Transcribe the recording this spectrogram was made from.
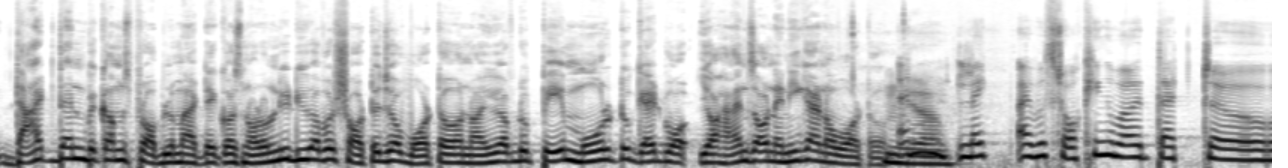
that then becomes problematic because not only do you have a shortage of water, now you have to pay more to get wa- your hands on any kind of water. Mm. And like I was talking about that uh,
